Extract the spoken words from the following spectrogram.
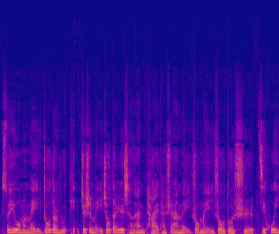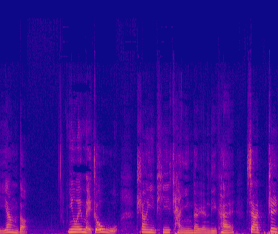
所以我们每一周的 routine 就是每一周的日程安排，它是按每一周每一周都是几乎一样的。因为每周五上一批禅营的人离开，下这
